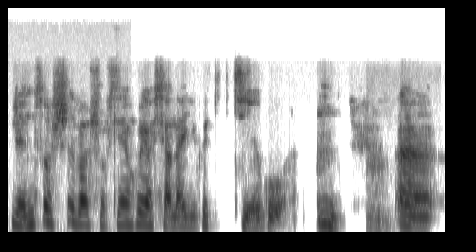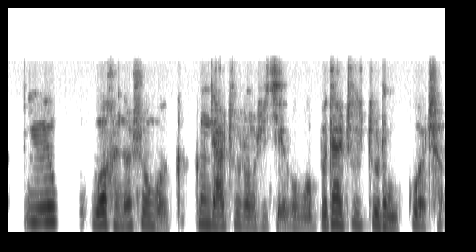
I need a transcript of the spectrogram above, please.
人做事吧，首先会要想到一个结果，嗯嗯。嗯，因为我很多时候我更更加注重是结果，我不太注注重过程，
